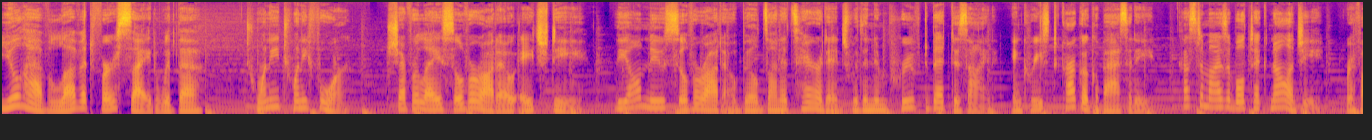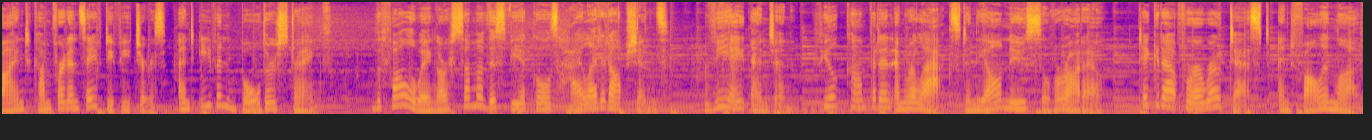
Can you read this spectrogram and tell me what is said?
You'll have love at first sight with the 2024 Chevrolet Silverado HD. The all-new Silverado builds on its heritage with an improved bed design, increased cargo capacity, customizable technology, refined comfort and safety features, and even bolder strength. The following are some of this vehicle's highlighted options. V8 engine. Feel confident and relaxed in the all-new Silverado. Take it out for a road test and fall in love.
